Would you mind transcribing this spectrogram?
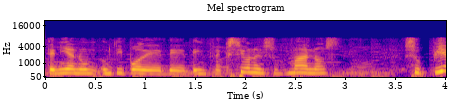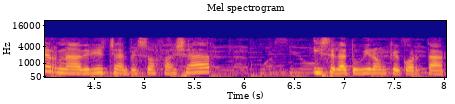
tenían un, tipo de, de infección en sus manos, su pierna derecha empezó a fallar y se la tuvieron que cortar.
